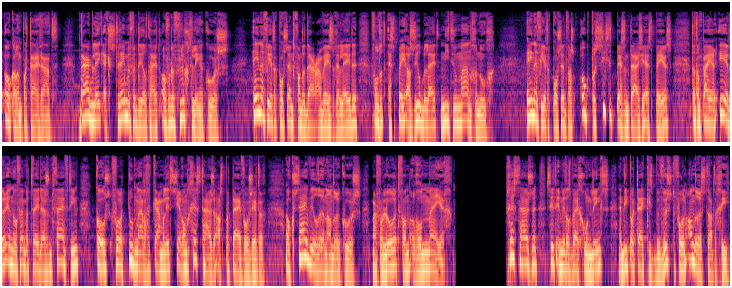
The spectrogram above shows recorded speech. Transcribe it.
ook al een partijraad. Daar bleek extreme verdeeldheid over de vluchtelingenkoers. 41% van de daar aanwezige leden vond het SP-asielbeleid niet humaan genoeg. 41% was ook precies het percentage SP'ers dat een paar jaar eerder, in november 2015, koos voor het toenmalige Kamerlid Sharon Gesthuizen als partijvoorzitter. Ook zij wilde een andere koers, maar verloor het van Ron Meijer. Gesthuizen zit inmiddels bij GroenLinks en die partij kiest bewust voor een andere strategie:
